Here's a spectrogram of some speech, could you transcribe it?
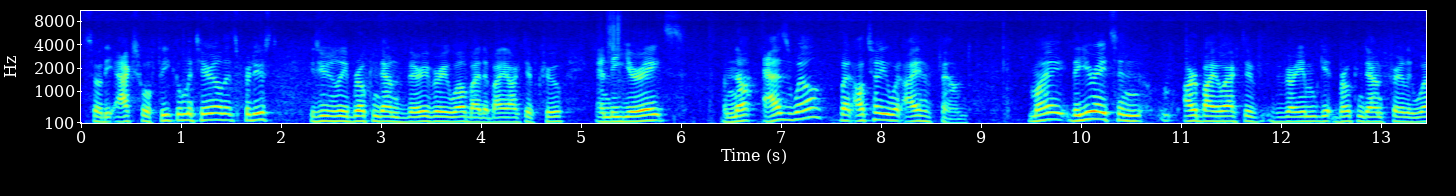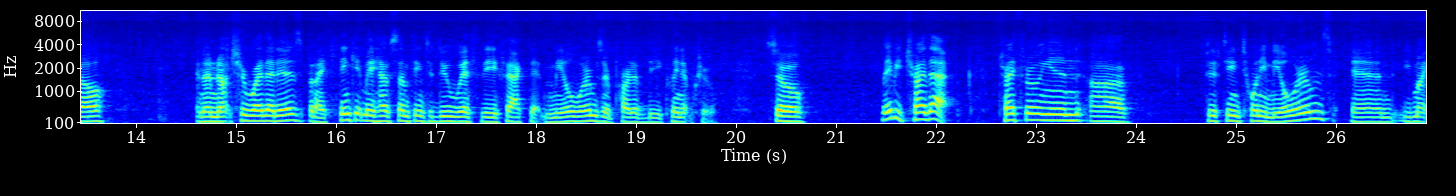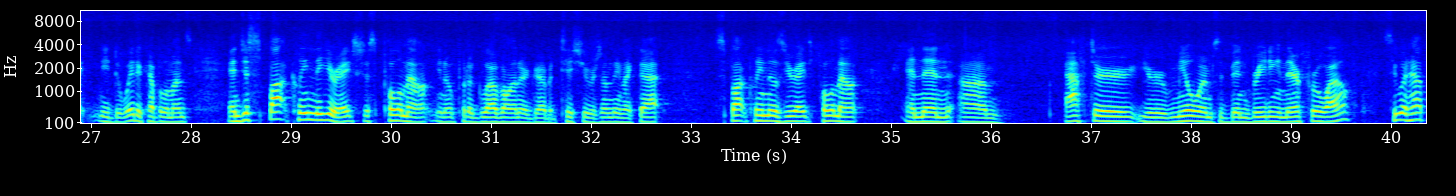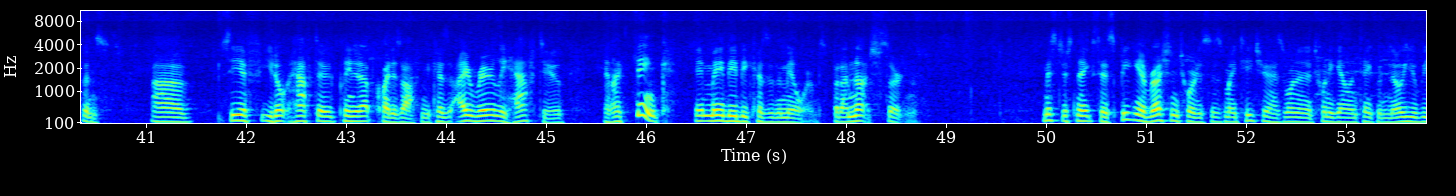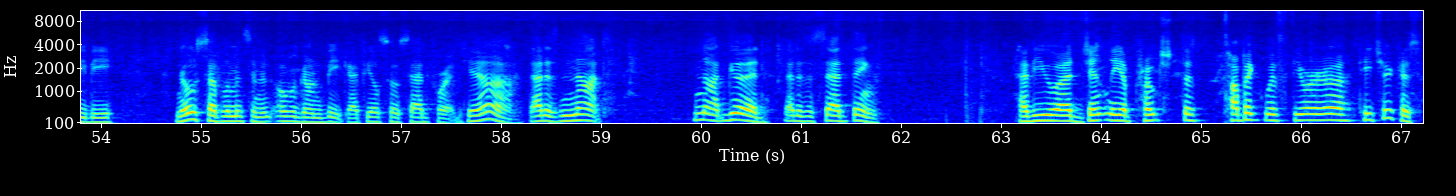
So the actual fecal material that's produced is usually broken down very, very well by the bioactive crew. And the urates, not as well, but I'll tell you what I have found. My, the urates in our bioactive vivarium get broken down fairly well and I'm not sure why that is, but I think it may have something to do with the fact that mealworms are part of the cleanup crew. So maybe try that. Try throwing in uh, 15, 20 mealworms, and you might need to wait a couple of months. And just spot clean the urates, just pull them out, you know, put a glove on or grab a tissue or something like that. Spot clean those urates, pull them out, and then um, after your mealworms have been breeding in there for a while, see what happens. Uh, see if you don't have to clean it up quite as often because I rarely have to, and I think it may be because of the mealworms, but I'm not certain. Mr. Snake says, speaking of Russian tortoises, my teacher has one in a 20 gallon tank with no UVB, no supplements, and an overgrown beak. I feel so sad for it. Yeah, that is not, not good. That is a sad thing. Have you uh, gently approached the topic with your uh, teacher? Because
